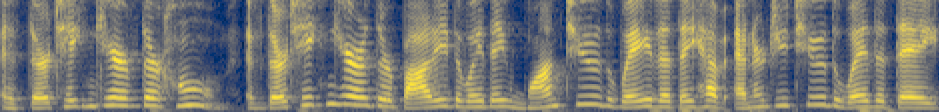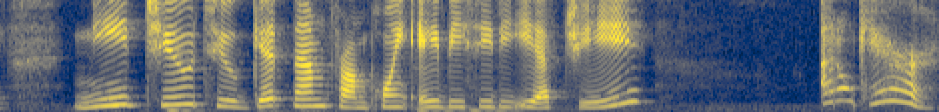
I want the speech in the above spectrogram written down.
if they're taking care of their home, if they're taking care of their body the way they want to, the way that they have energy to, the way that they need to to get them from point A, B, C, D, E, F, G, I don't care.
